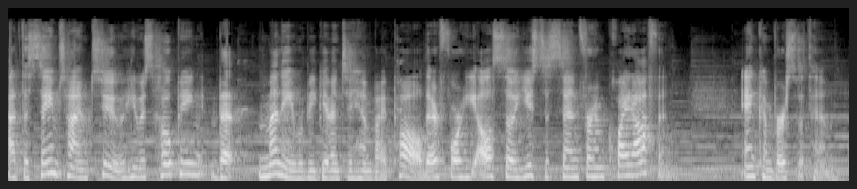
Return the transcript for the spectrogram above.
At the same time, too, he was hoping that money would be given to him by Paul. Therefore, he also used to send for him quite often and converse with him.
